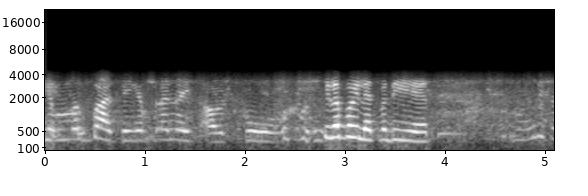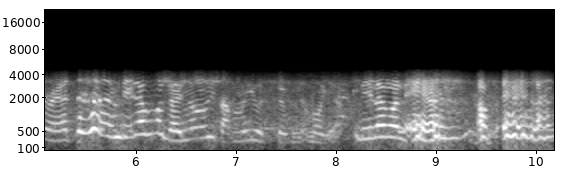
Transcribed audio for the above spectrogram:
Yung magpati, yung pala night out ko. Sila boylet, madiet. Secret. Hindi lang mag ano, kita mo YouTube na mo ya. Hindi lang on air. Off air lang.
